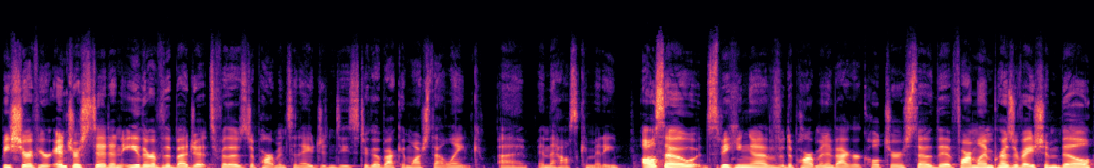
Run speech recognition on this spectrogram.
be sure if you're interested in either of the budgets for those departments and agencies to go back and watch that link uh, in the House committee. Also, speaking of Department of Agriculture, so the Farmland Preservation Bill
